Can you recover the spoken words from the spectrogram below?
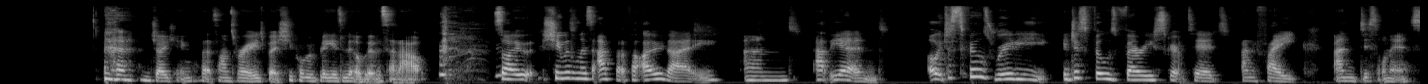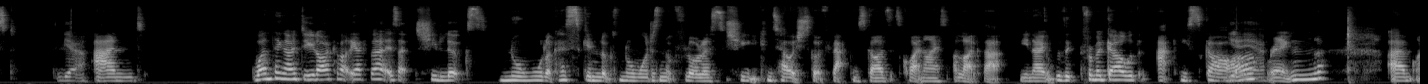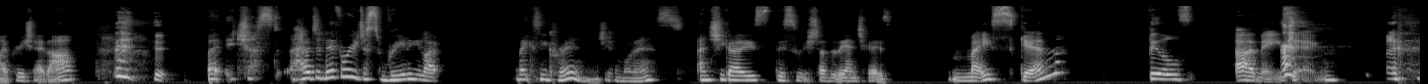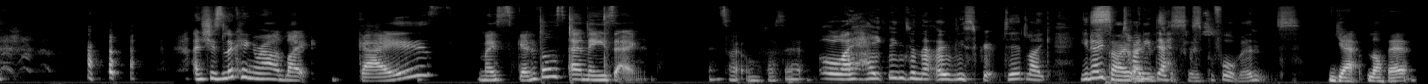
I'm joking. That sounds rude, but she probably is a little bit of a sellout. so she was on this advert for Olay, and at the end, oh, it just feels really. It just feels very scripted and fake and dishonest. Yeah. And one thing I do like about the advert is that she looks normal, like her skin looks normal, doesn't look flawless. She you can tell she's got a few acne scars. It's quite nice. I like that. You know, with a, from a girl with an acne scar Yeah, ring. Um, I appreciate that. But it just her delivery just really like makes me cringe, if I'm honest. And she goes, this is what she does at the end. She goes, My skin feels amazing. and she's looking around like, guys, my skin feels amazing. And it's like, oh, that's it. oh, I hate things when they're overly scripted. Like you know, So Tiny Desk's performance. Yeah, love it.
